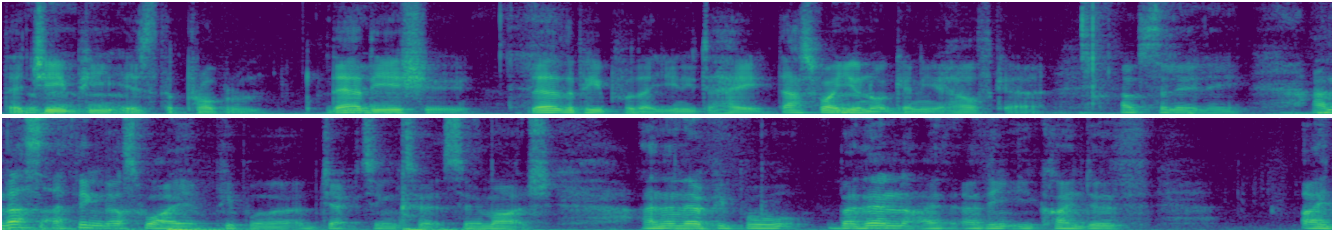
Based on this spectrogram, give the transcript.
that GP is the problem. They're the issue. They're the people that you need to hate. That's why you're not mm. getting your healthcare. Absolutely, and that's I think that's why people are objecting to it so much. And then there are people, but then I, I think you kind of, I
